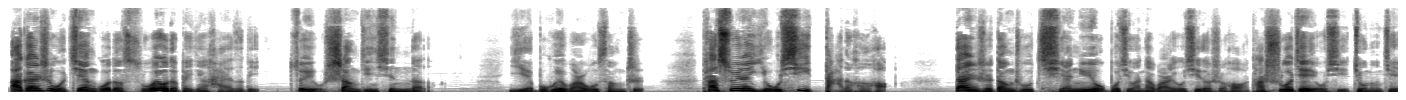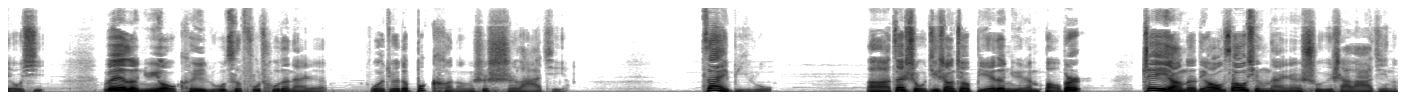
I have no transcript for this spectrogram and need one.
阿甘是我见过的所有的北京孩子里最有上进心的了。也不会玩物丧志。他虽然游戏打得很好，但是当初前女友不喜欢他玩游戏的时候，他说戒游戏就能戒游戏。为了女友可以如此付出的男人，我觉得不可能是湿垃圾。再比如，啊，在手机上叫别的女人宝贝儿，这样的聊骚型男人属于啥垃圾呢？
